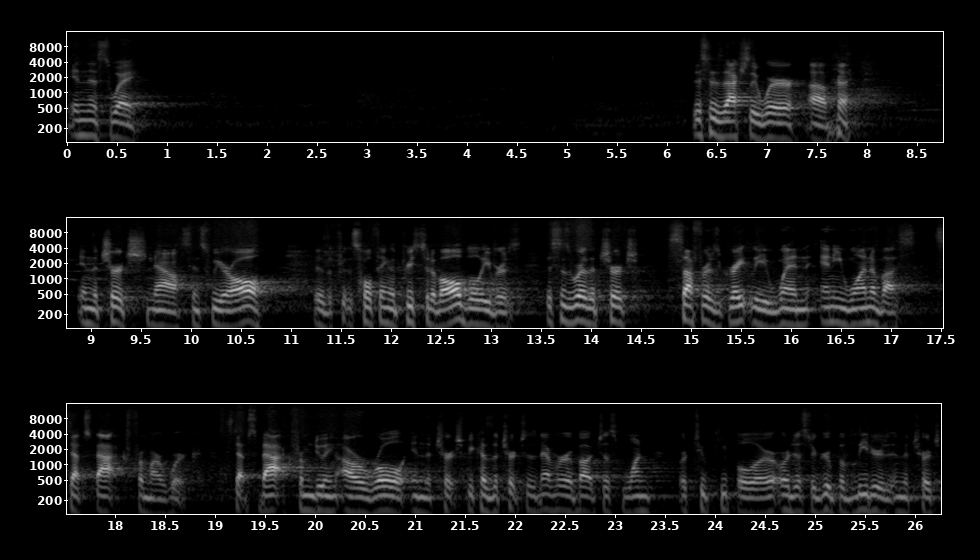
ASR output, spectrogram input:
in this way? This is actually where, um, in the church now, since we are all, this whole thing, the priesthood of all believers, this is where the church suffers greatly when any one of us steps back from our work steps back from doing our role in the church because the church is never about just one or two people or, or just a group of leaders in the church.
